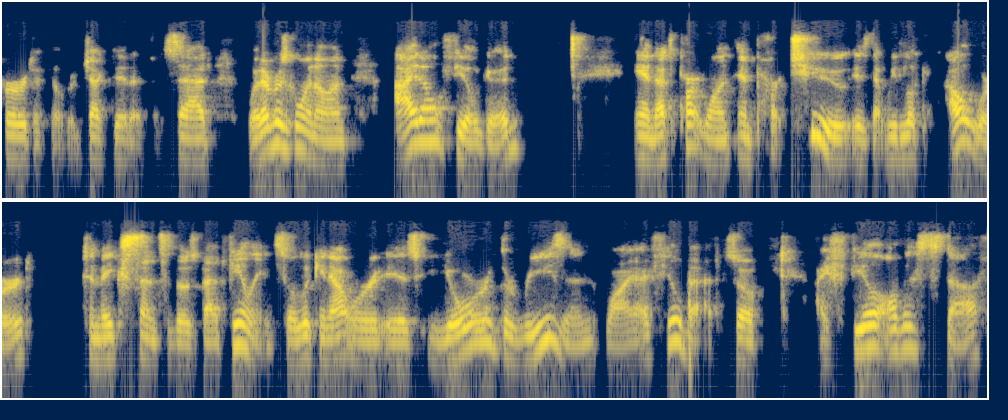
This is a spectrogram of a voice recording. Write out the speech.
hurt i feel rejected i feel sad whatever's going on i don't feel good. And that's part one. And part two is that we look outward to make sense of those bad feelings. So looking outward is you're the reason why i feel bad. So i feel all this stuff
